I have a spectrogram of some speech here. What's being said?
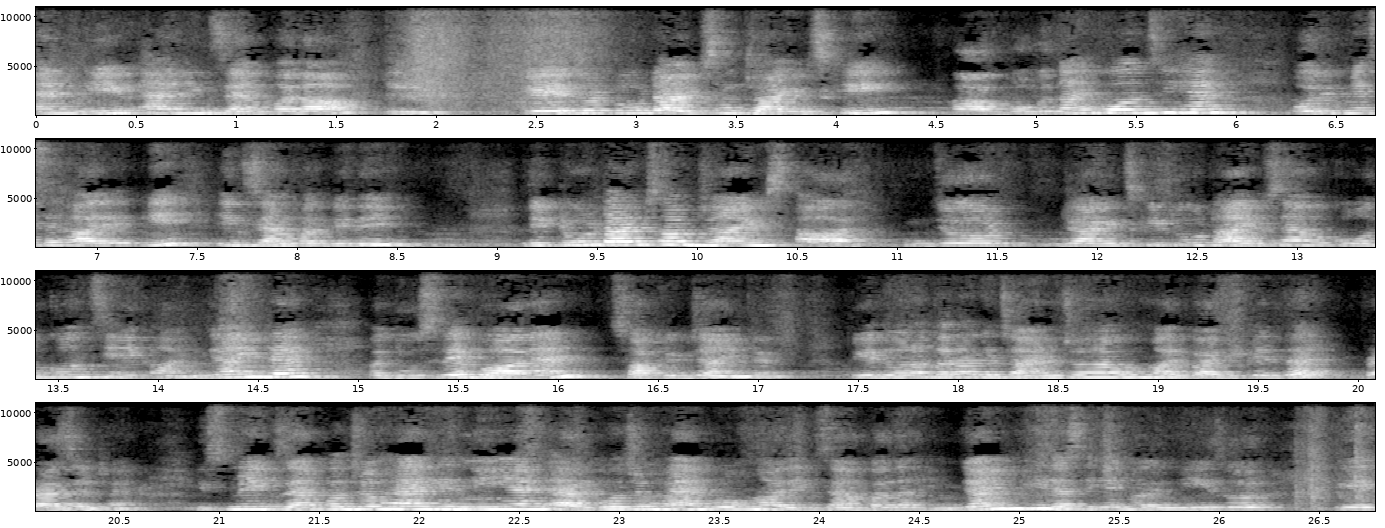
and give an example of each के जो टू टाइप्स हैं जॉइंट्स की, आप वो बताएँ कौन सी हैं और इनमें से हर एक की एग्जांपल भी दें। The two types of joints are जो जॉइंट्स की टू टाइप्स हैं, वो कौन कौन सी एक हाइंड जॉइंट है और दूसरे बॉल एंड सॉकेट जॉइंट है। ये दोनों तरह के जॉइंट जो है वो हमारी बॉडी के अंदर प्रेजेंट है। इसमें एग्ज़ाम्पल जो है, ये नी एंड एल्बो जो है, वो हमारे एग्ज़ाम्पल की जैसे ये हमारे नीज और ये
